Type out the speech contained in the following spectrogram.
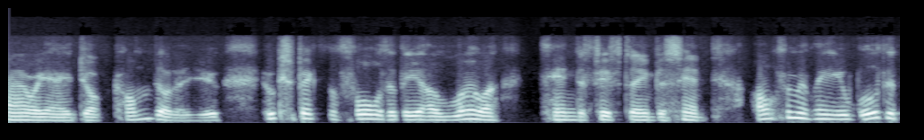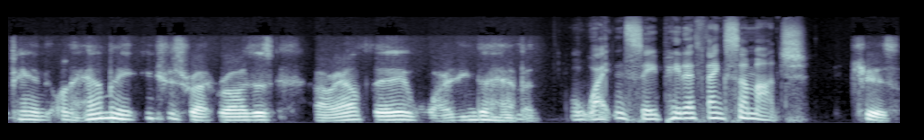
rea.com.au who expect the fall to be a lower 10 to 15%. Ultimately, it will depend on how many interest rate rises are out there waiting to happen. We'll wait and see. Peter, thanks so much. Cheers.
